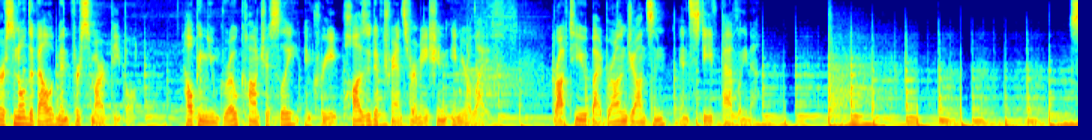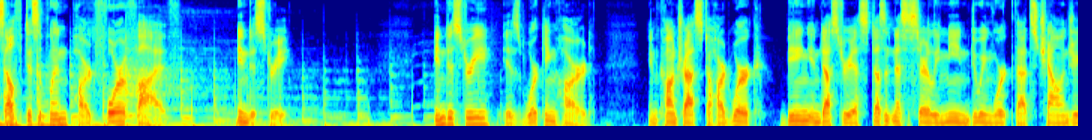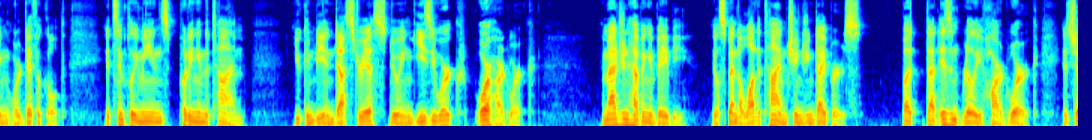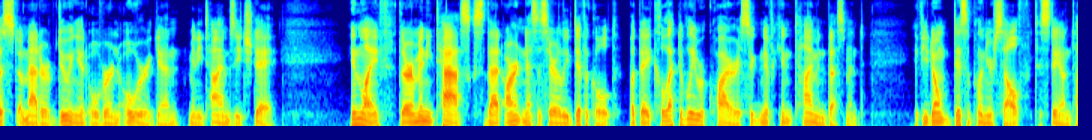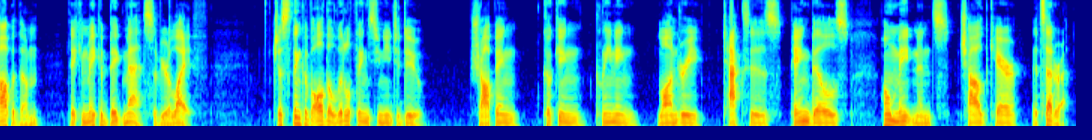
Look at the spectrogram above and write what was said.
Personal development for smart people, helping you grow consciously and create positive transformation in your life. Brought to you by Brian Johnson and Steve Pavlina. Self Discipline, Part 4 of 5 Industry. Industry is working hard. In contrast to hard work, being industrious doesn't necessarily mean doing work that's challenging or difficult. It simply means putting in the time. You can be industrious doing easy work or hard work. Imagine having a baby. You'll spend a lot of time changing diapers. But that isn't really hard work. It's just a matter of doing it over and over again, many times each day. In life, there are many tasks that aren't necessarily difficult, but they collectively require a significant time investment. If you don't discipline yourself to stay on top of them, they can make a big mess of your life. Just think of all the little things you need to do shopping, cooking, cleaning, laundry, taxes, paying bills, home maintenance, childcare, etc.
